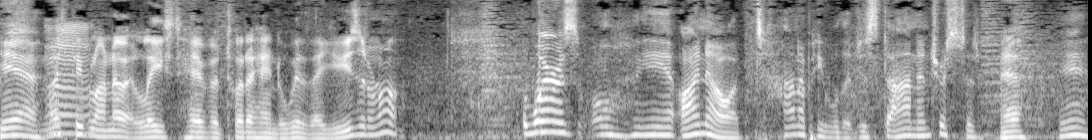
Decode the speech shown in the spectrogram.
Yeah. Most people I know at least have a Twitter handle, whether they use it or not. Whereas, oh, yeah, I know a ton of people that just aren't interested. Yeah. Yeah.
